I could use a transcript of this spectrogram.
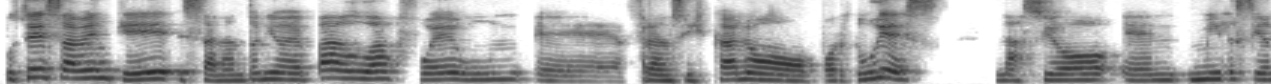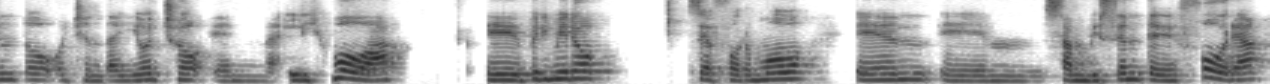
Ustedes saben que San Antonio de Padua fue un eh, franciscano portugués, nació en 1188 en Lisboa. Eh, primero se formó en em, San Vicente de Fora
